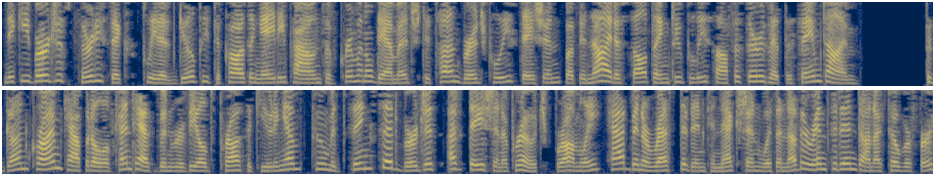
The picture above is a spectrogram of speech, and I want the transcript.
Nikki Burgess, 36, pleaded guilty to causing 80 pounds of criminal damage to Tonbridge Police Station but denied assaulting two police officers at the same time. The gun crime capital of Kent has been revealed prosecuting him. Kumud Singh said Burgess, of station approach, Bromley, had been arrested in connection with another incident on October 1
